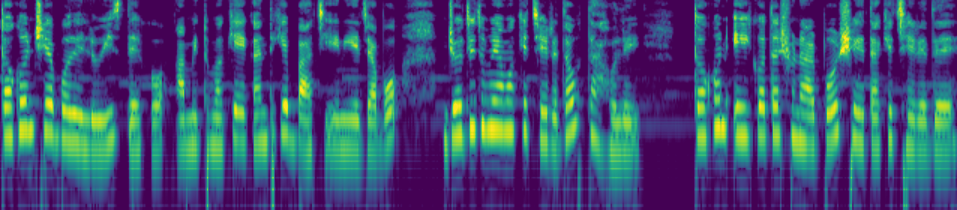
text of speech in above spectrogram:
তখন সে বলে, লুইস, দেখো, আমি তোমাকে এখান থেকে বাঁচিয়ে নিয়ে যাব। যদি তুমি আমাকে ছেড়ে দাও, তাহলেই। তখন এই কথা শোনার পর সে তাকে ছেড়ে দেয়।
